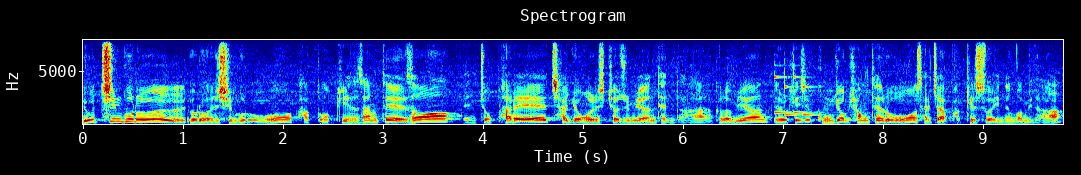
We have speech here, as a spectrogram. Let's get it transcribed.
이 친구를 이런 식으로 바꿔 낀 상태에서 왼쪽 팔에 착용을 시켜주면 된다. 그러면 이렇게 이제 공격 형태로 살짝 바뀔 수가 있는 겁니다.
